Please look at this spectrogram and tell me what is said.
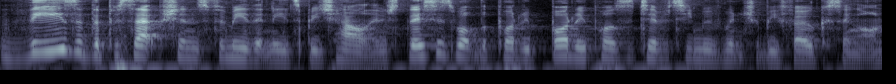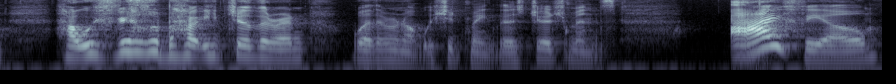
these are the perceptions for me that need to be challenged. This is what the body, body positivity movement should be focusing on how we feel about each other and whether or not we should make those judgments. I feel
